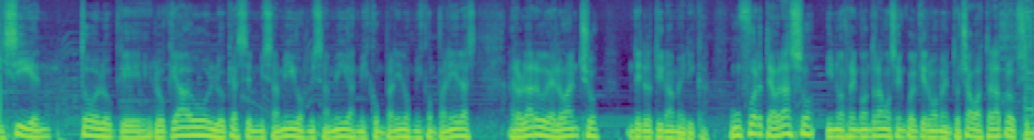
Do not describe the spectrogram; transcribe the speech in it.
y, siguen todo lo que, lo que hago, lo que hacen mis amigos, mis amigas, mis compañeros, mis compañeras, a lo largo y a lo ancho de Latinoamérica. Un fuerte abrazo y nos reencontramos en cualquier momento. Chao, hasta la próxima.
